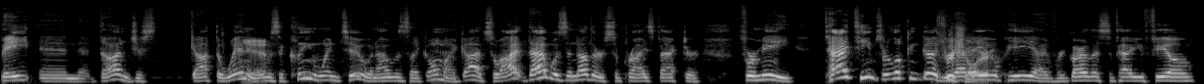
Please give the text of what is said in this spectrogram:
Bate and Dunne just got the win, and it was a clean win too. And I was like, oh my god! So I that was another surprise factor for me. Tag teams are looking good. For you got sure. AOP, uh, regardless of how you feel.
